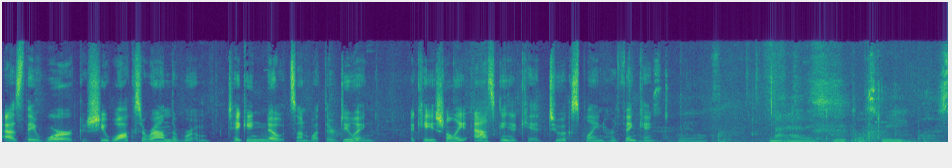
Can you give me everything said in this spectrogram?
As they work, she walks around the room, taking notes on what they're doing, occasionally asking a kid to explain her thinking. 12. And 3 plus 3 plus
